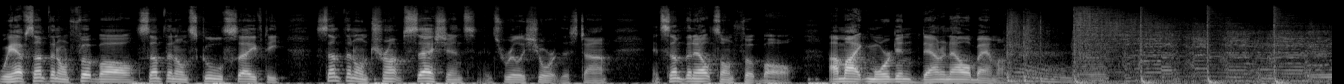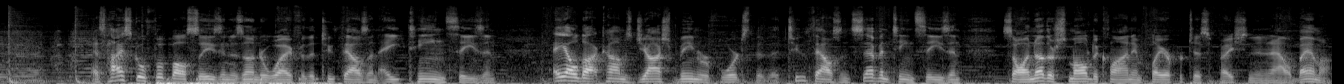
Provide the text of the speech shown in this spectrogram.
We have something on football, something on school safety, something on Trump sessions. It's really short this time, and something else on football. I'm Mike Morgan down in Alabama. As high school football season is underway for the 2018 season, AL.com's Josh Bean reports that the 2017 season saw another small decline in player participation in Alabama.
